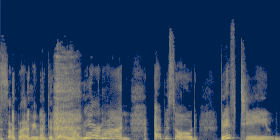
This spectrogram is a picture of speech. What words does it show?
so glad we did that. But we are on episode 15. Woo!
